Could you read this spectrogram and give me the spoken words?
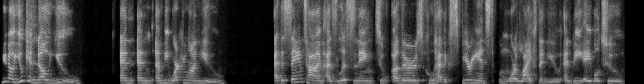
you know, you can know you and and and be working on you at the same time as listening to others who have experienced more life than you and be able to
